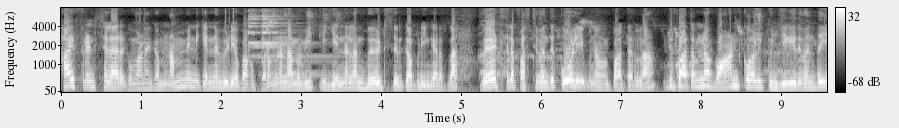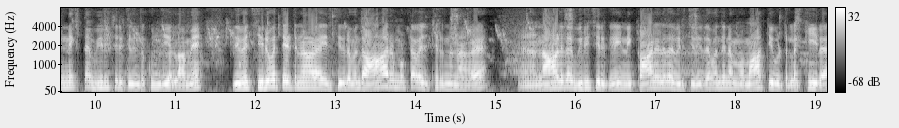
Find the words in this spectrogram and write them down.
ஹாய் ஃப்ரெண்ட்ஸ் எல்லாருக்கும் வணக்கம். நம்ம இன்றைக்கி என்ன வீடியோ பார்க்க போகிறோம்னா நம்ம வீட்டில் என்னெல்லாம் பேர்ட்ஸ் இருக்குது அப்படிங்கிறது தான். பேர்ட்ஸில் ஃபஸ்ட்டு வந்து கோழி நம்ம பார்த்துடலாம் இது பார்த்தோம்னா வான் கோழி குஞ்சு. இது வந்து இன்னைக்கு தான் விரிச்சிருக்குது இந்த குஞ்சு எல்லாமே. இது வச்சு இருபத்தெட்டு நாள் ஆயிடுச்சு. இதில் வந்து ஆறு முட்டை வச்சுருந்தாங்க நாலு தான் விரிச்சிருக்கு. இன்றைக்கி காலையில் தான் விரிச்சிருக்கு. இதை வந்து நம்ம மாற்றி விட்டுறலாம் கீழே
